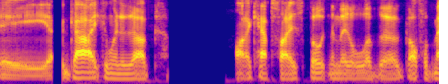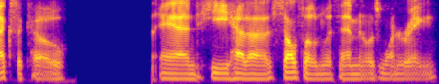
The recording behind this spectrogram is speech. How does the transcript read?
a guy who ended up on a capsized boat in the middle of the Gulf of Mexico. And he had a cell phone with him and was wondering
